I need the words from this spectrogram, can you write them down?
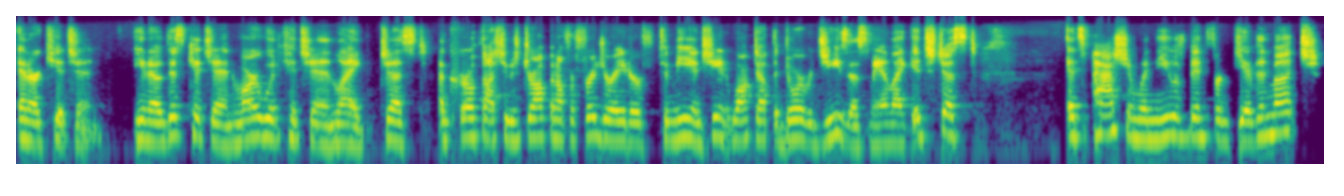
in our kitchen you know, this kitchen, Marwood kitchen, like just a girl thought she was dropping off a refrigerator to me and she had walked out the door with Jesus, man. Like it's just, it's passion when you have been forgiven much,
